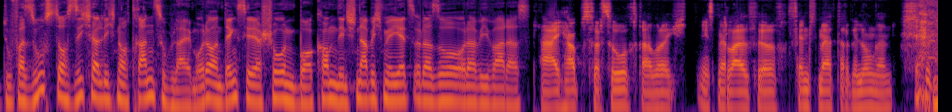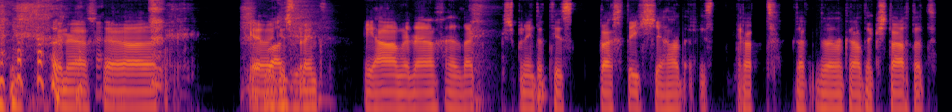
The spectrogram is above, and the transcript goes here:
Du versuchst doch sicherlich noch dran zu bleiben, oder? Und denkst dir ja schon, boah, komm, den schnapp ich mir jetzt oder so, oder wie war das? Ja, ich habe es versucht, aber ich ist mir leider für fünf Meter gelungen. wenn er äh, äh, Wahnsinn. gesprint, ja, wenn er äh, weggesprintet ist, dachte ich, ja, der ist gerade gerade gestartet.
